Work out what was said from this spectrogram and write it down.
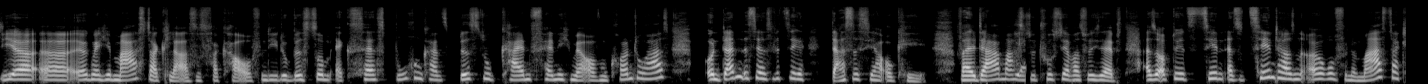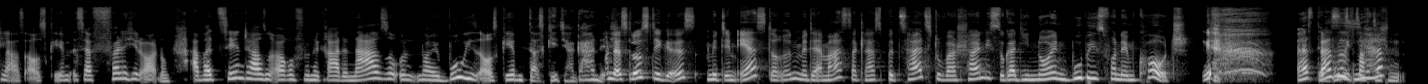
dir äh, irgendwelche Masterclasses verkaufen, die du bis zum Exzess buchen kannst, bis du keinen Pfennig mehr auf dem Konto hast. Und dann ist ja das Witzige, das ist ja okay, weil da machst Ja. du, tust ja was für dich selbst. Also ob du jetzt 10, also 10.000 Euro für eine Masterclass ausgeben, ist ja völlig in Ordnung. Aber 10.000 Euro für eine gerade Nase und neue Bubis ausgeben, das geht ja gar nicht. Und das Lustige ist, mit dem Ersteren, mit der Masterclass, bezahlst du wahrscheinlich sogar die neuen Bubis von dem Coach. was? Der das Bubis ist macht ja- sich ein,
